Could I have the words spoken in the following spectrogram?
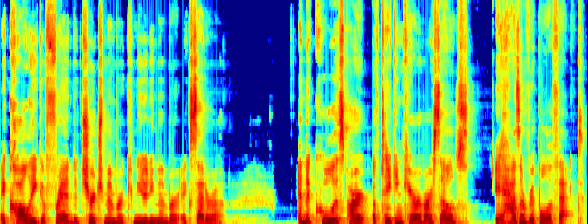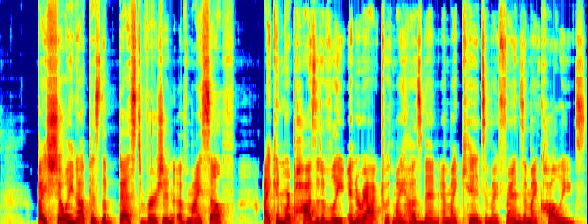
a colleague, a friend, a church member, community member, etc. And the coolest part of taking care of ourselves, it has a ripple effect. By showing up as the best version of myself, I can more positively interact with my husband and my kids and my friends and my colleagues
